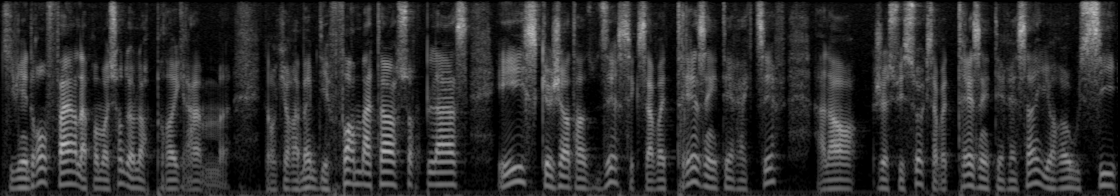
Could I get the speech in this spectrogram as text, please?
qui viendront faire la promotion de leur programme. Donc, il y aura même des formateurs sur place et ce que j'ai entendu dire, c'est que ça va être très interactif. Alors, je suis sûr que ça va être très intéressant. Il y aura aussi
